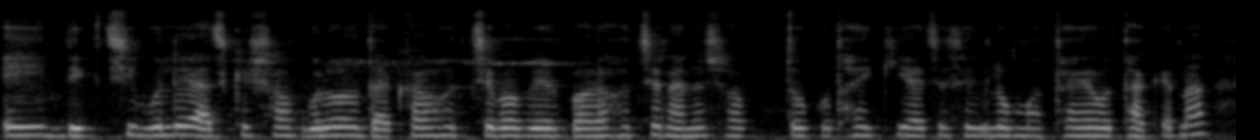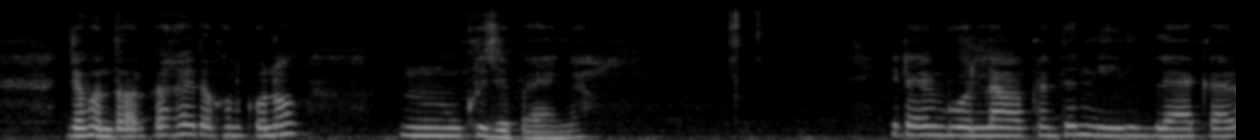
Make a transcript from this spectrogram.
এই দেখছি বলে আজকে সবগুলো দেখা হচ্ছে বা বের করা হচ্ছে নাহলে সব তো কোথায় কী আছে সেগুলো মাথায়ও থাকে না। যখন দরকার হয় তখন কোনো খুঁজে পায় না। এটা আমি বললাম আপনাদের নীল ব্ল্যাক আর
